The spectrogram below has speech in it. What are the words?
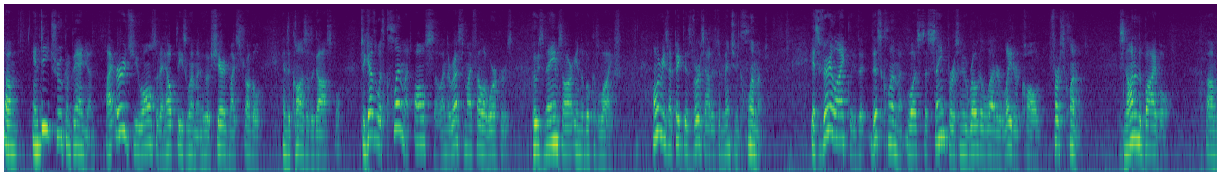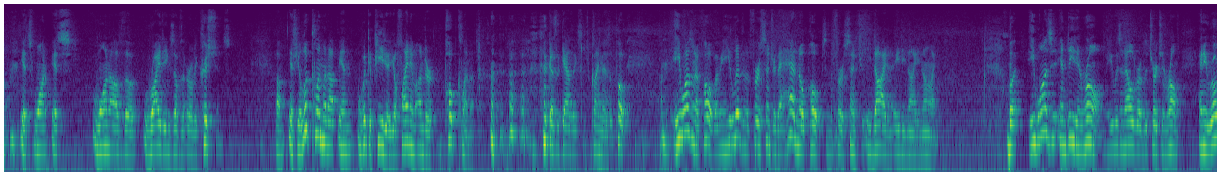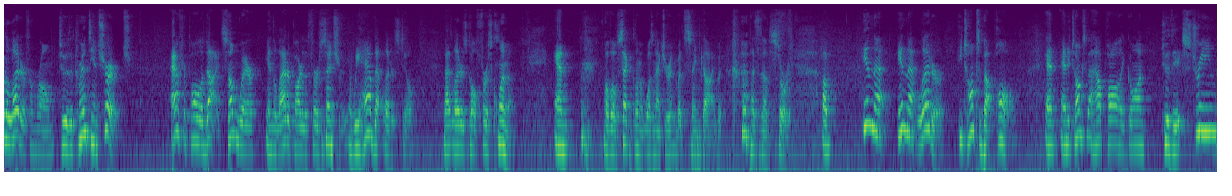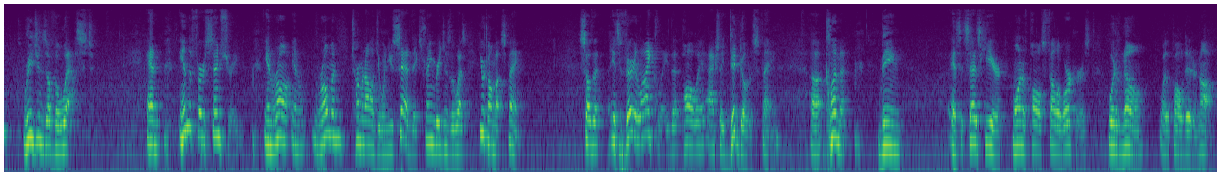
Um, Indeed, true companion, I urge you also to help these women who have shared my struggle in the cause of the gospel, together with Clement also and the rest of my fellow workers, whose names are in the book of life. The only reason I picked this verse out is to mention Clement. It's very likely that this Clement was the same person who wrote a letter later called First Clement. It's not in the Bible. Um, it's one. Of the writings of the early Christians. Um, if you look Clement up in Wikipedia, you'll find him under Pope Clement, because the Catholics claim him as a pope. He wasn't a pope. I mean, he lived in the first century. They had no popes in the first century. He died in AD 99. But he was indeed in Rome. He was an elder of the church in Rome. And he wrote a letter from Rome to the Corinthian church after Paul had died, somewhere in the latter part of the first century. And we have that letter still. That letter is called First Clement. And although Second Clement wasn't actually written by the same guy, but that's another story. Um, in that in that letter, he talks about Paul, and and he talks about how Paul had gone to the extreme regions of the West. And in the first century, in, Ro- in Roman terminology, when you said the extreme regions of the West, you were talking about Spain. So that it's very likely that Paul actually did go to Spain. Uh, Clement, being, as it says here, one of Paul's fellow workers, would have known whether Paul did or not.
